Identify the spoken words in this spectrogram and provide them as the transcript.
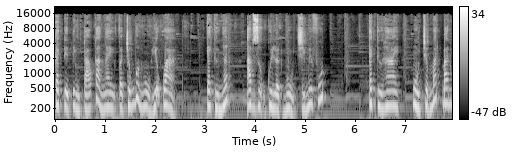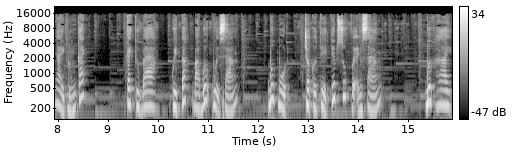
cách để tỉnh táo cả ngày và chống buồn ngủ hiệu quả. Cách thứ nhất, áp dụng quy luật ngủ 90 phút. Cách thứ hai, ngủ chấm mắt ban ngày đúng cách. Cách thứ ba, quy tắc 3 bước buổi sáng. Bước 1, cho cơ thể tiếp xúc với ánh sáng. Bước 2,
